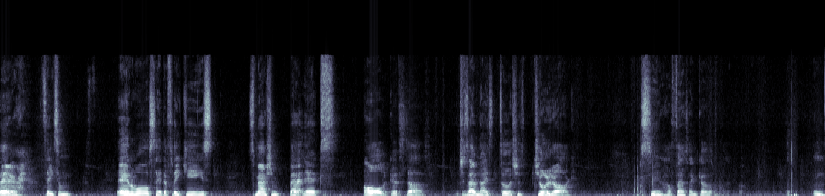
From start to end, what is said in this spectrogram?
There. Seeing some animals, say the Flickies, smash some Badniks, all the good stuff. Just have a nice, delicious chili dog. See how fast I can go. Mm.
